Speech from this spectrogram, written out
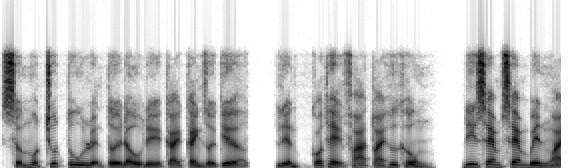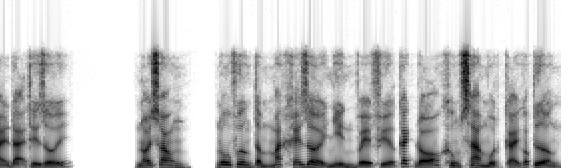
sớm một chút tu luyện tới đấu đế cái cảnh giới kia, liền có thể phá toái hư không, đi xem xem bên ngoài đại thế giới. Nói xong, Nô Phương tầm mắt khẽ rời nhìn về phía cách đó không xa một cái góc tường,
